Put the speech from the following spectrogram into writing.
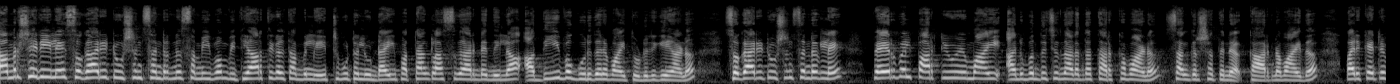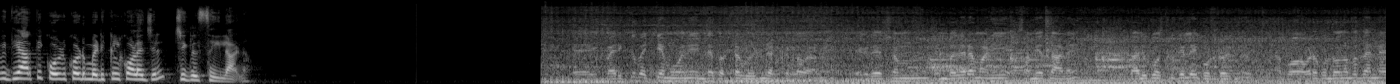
താമരശ്ശേരിയിലെ സ്വകാര്യ ട്യൂഷൻ സെന്ററിന് സമീപം വിദ്യാർത്ഥികൾ തമ്മിൽ ഏറ്റുമുട്ടലുണ്ടായി. പത്താം ക്ലാസ്സുകാരന്റെ നില അതീവ ഗുരുതരമായി തുടരുകയാണ്. സ്വകാര്യ ട്യൂഷൻ സെന്ററിലെ ഫെയർവെൽ പാർട്ടിയുമായി അനുബന്ധിച്ച് നടന്ന തർക്കമാണ് സംഘർഷത്തിന് കാരണമായത്. പരിക്കേറ്റ വിദ്യാർത്ഥി കോഴിക്കോട് മെഡിക്കൽ കോളേജിൽ ചികിത്സയിലാണ്. പരിക്ക് പറ്റിയ മോന് എന്റെ തൊട്ട വീടിന്റെ അടുത്തുള്ളതാണ്. ഏകദേശം ഒമ്പതര മണി സമയത്താണ് താലൂക്ക് ഹോസ്പിറ്റലിലേക്ക് കൊണ്ടുവരുന്നത്. അപ്പോൾ അവിടെ കൊണ്ടുവന്നപ്പോൾ തന്നെ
